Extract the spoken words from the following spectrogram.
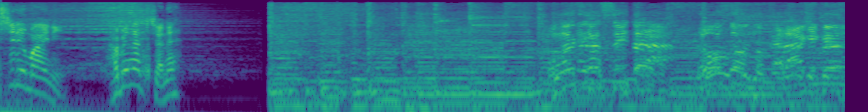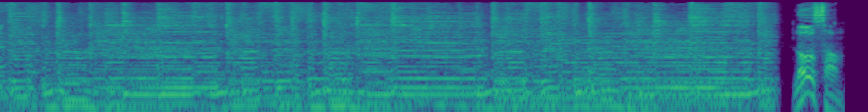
走る前に食べなくちゃね。お腹が空いたらローソンの唐揚げくん。ローソン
